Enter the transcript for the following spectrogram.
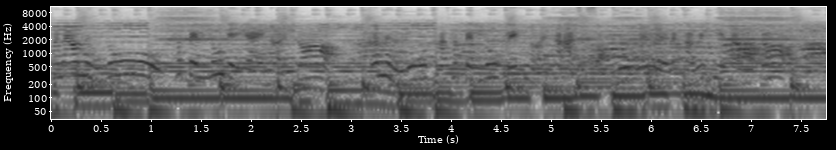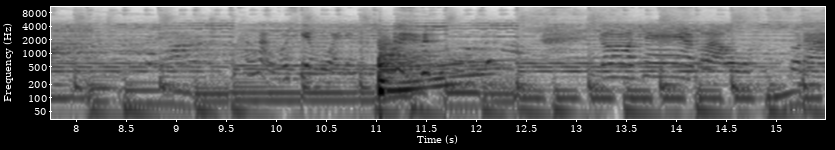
มะนาวหนึ่งลูก ถ้าเป็นลูกใหญ่ๆหน่อยก็ก็หนึ่งลูกค่ะถ้าเป็นลูกเล็กหน่อยก็อาจ ข้างหลังก็เชียร์บวยกัน ก็แค่เราโซดา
